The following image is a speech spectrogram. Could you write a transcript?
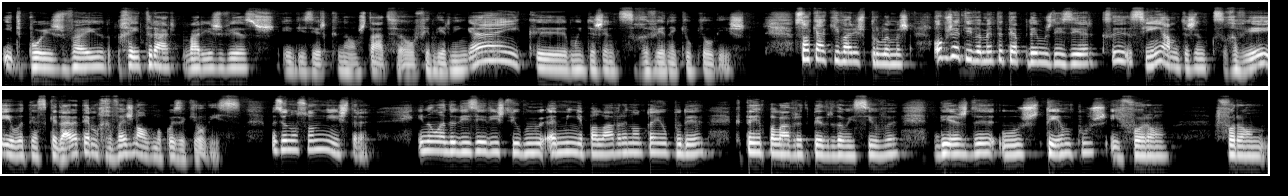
e, depois veio reiterar várias vezes e dizer que não está a ofender ninguém e que muita gente se revê naquilo que ele diz. Só que há aqui vários problemas. Objetivamente, até podemos dizer que sim, há muita gente que se revê, eu até se calhar até me revejo em alguma coisa que ele disse. Mas eu não sou ministra. E não ando a dizer isto, e a minha palavra não tem o poder que tem a palavra de Pedro Dão e Silva desde os tempos, e foram, foram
